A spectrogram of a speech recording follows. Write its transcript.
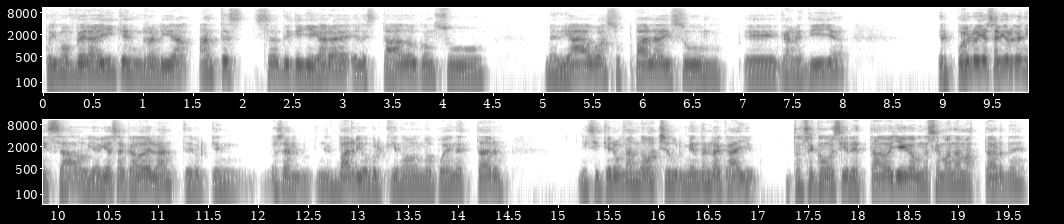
pudimos ver ahí que en realidad antes de que llegara el Estado con su mediagua, sus palas y su eh, carretilla, el pueblo ya se había organizado y había sacado adelante, porque, o sea, el, barrio, porque no, no pueden estar ni siquiera una noche durmiendo en la calle. Entonces, como si el Estado llega una semana más tarde,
